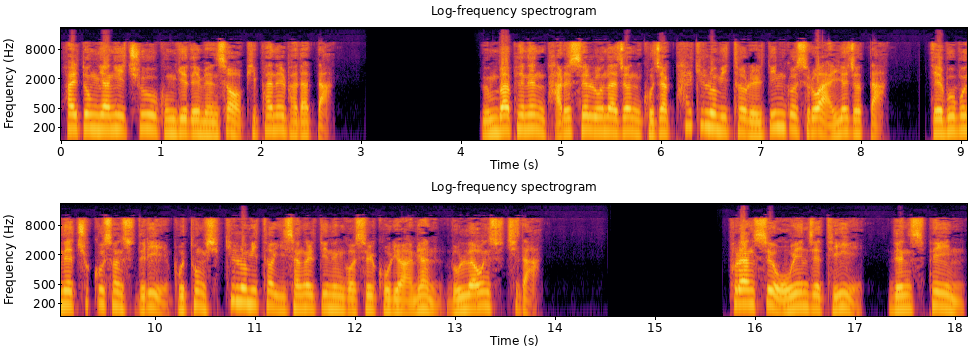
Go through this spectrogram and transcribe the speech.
활동량이 추후 공개되면서 비판을 받았다. 음바페는 바르셀로나전 고작 8km를 뛴 것으로 알려졌다. 대부분의 축구 선수들이 보통 10km 이상을 뛰는 것을 고려하면 놀라운 수치다. 프랑스 ONZ는 스페인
